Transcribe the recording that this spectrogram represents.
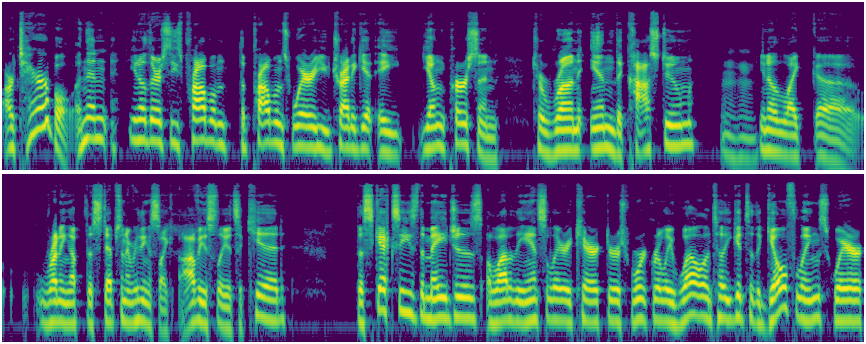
are terrible and then you know there's these problem the problems where you try to get a young person to run in the costume you know like uh, running up the steps and everything it's like obviously it's a kid the Skeksis, the mages, a lot of the ancillary characters work really well until you get to the Gelflings where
